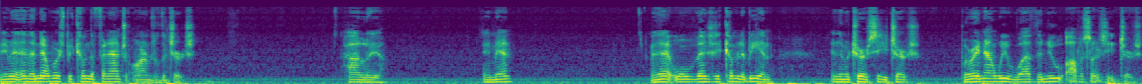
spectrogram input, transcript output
Amen. And the networks become the financial arms of the church. Hallelujah. Amen. And that will eventually come to be in in the mature city church. But right now we will have the new apostolic city church.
